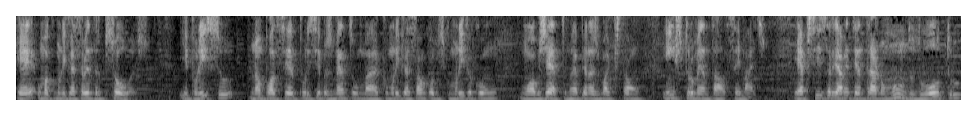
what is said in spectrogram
é uma comunicação entre pessoas. E por isso não pode ser pura e simplesmente uma comunicação como se comunica com um objeto, não é apenas uma questão instrumental, sem mais. É preciso realmente entrar no mundo do outro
